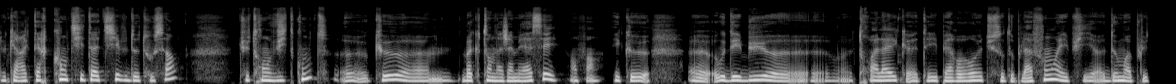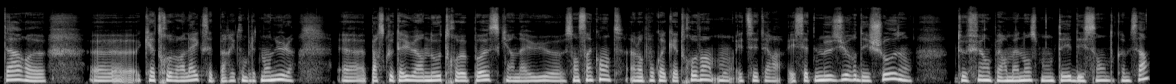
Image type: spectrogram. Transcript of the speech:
le caractère quantitatif de tout ça, tu te rends vite compte euh, que euh, bah, que t'en as jamais assez, enfin, et que euh, au début, euh, trois likes, t'es hyper heureux, tu sautes au plafond, et puis euh, deux mois plus tard, euh, euh, 80 likes, ça te paraît complètement nul, parce que t'as eu un autre post qui en a eu euh, 150. Alors pourquoi 80 Bon, etc. Et cette mesure des choses te fait en permanence monter, descendre comme ça,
